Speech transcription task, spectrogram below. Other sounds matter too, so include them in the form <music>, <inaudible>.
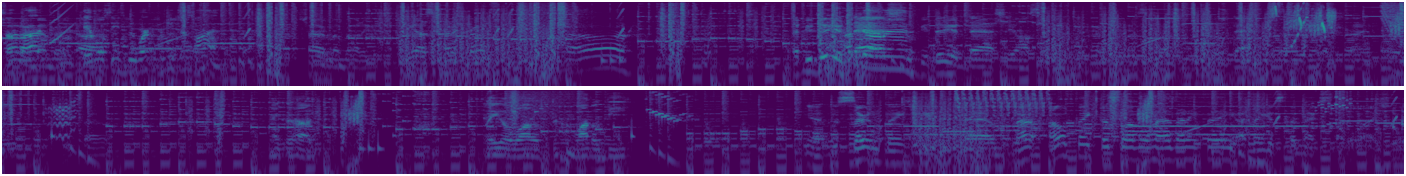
And so I far, remember, uh, Kibble seems to be working for me just fine. trying to remember how to get. You gotta sprint across. Uh, if you do your I'm dash, coming. if you do your dash, you also get different dash is always every time. Thanks for the hug. There you go, Waddle, Waddle Dee. Yeah, there's certain things you need to have. Not, I don't think this level has anything. I think it's the next level actually.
